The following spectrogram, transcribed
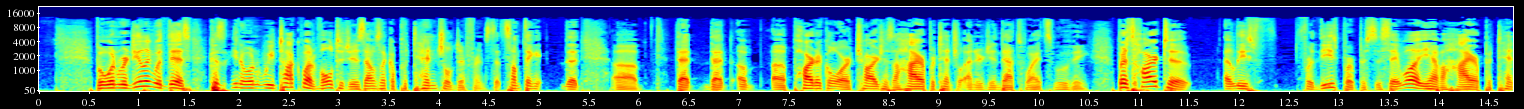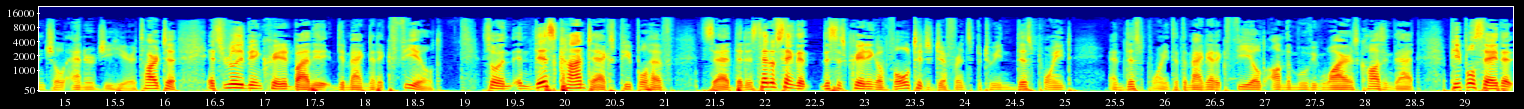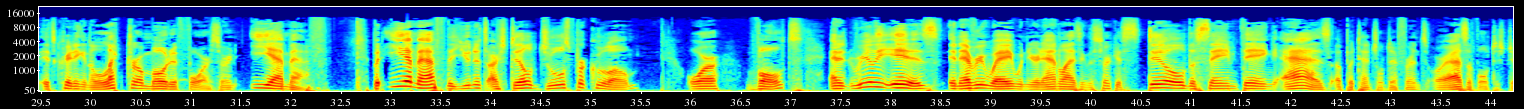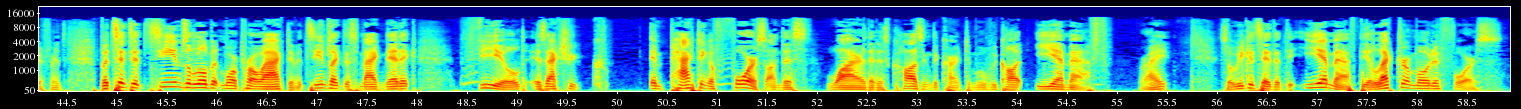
But when we're dealing with this, because you know when we talk about voltages, that was like a potential difference. That something that uh, that that a, a particle or a charge has a higher potential energy, and that's why it's moving. But it's hard to, at least for these purposes to say, well, you have a higher potential energy here. It's hard to, it's really being created by the, the magnetic field. So in, in this context, people have said that instead of saying that this is creating a voltage difference between this point and this point, that the magnetic field on the moving wire is causing that, people say that it's creating an electromotive force or an EMF. But EMF, the units are still joules per coulomb or volts. And it really is, in every way, when you're analyzing the circuit, still the same thing as a potential difference or as a voltage difference. But since it seems a little bit more proactive, it seems like this magnetic field is actually impacting a force on this wire that is causing the current to move. We call it EMF, right? So we could say that the EMF, the electromotive force,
